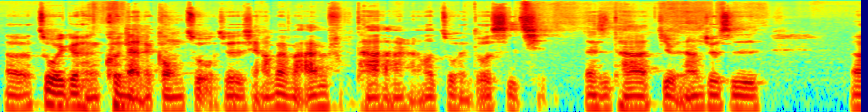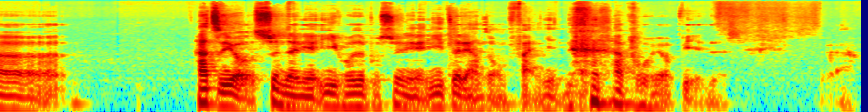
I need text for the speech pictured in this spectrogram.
呃做一个很困难的工作，就是想要办法安抚他，然后做很多事情，但是他基本上就是呃他只有顺着你的意或者不顺你的意这两种反应，他不会有别的。对啊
